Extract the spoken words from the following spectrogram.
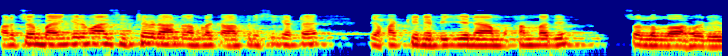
പറച്ചും ഭയങ്കരമായ ശിക്ഷ വിടാണ്ട് നമ്മളെ കാത്തിരിക്കട്ടെ ഹക്കി നബീന മുഹമ്മദ് സല്ലാഹു അലൈഹി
